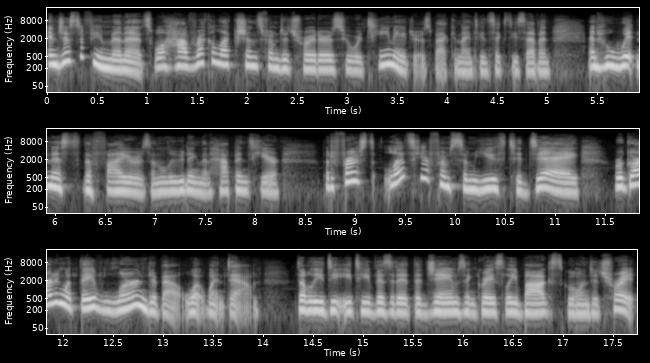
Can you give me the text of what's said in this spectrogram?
In just a few minutes, we'll have recollections from Detroiters who were teenagers back in 1967 and who witnessed the fires and looting that happened here. But first, let's hear from some youth today regarding what they've learned about what went down. WDET visited the James and Grace Lee Boggs School in Detroit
